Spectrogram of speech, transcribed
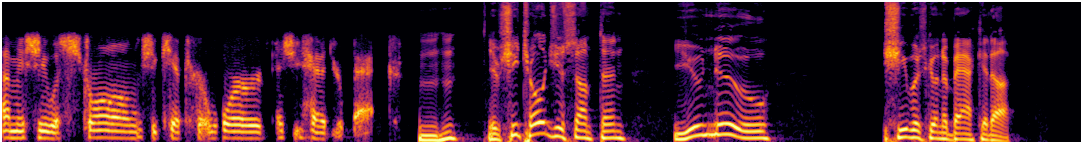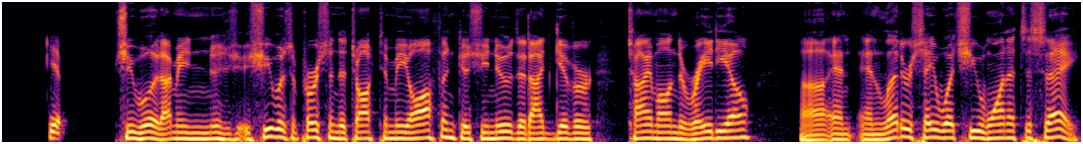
I mean, she was strong. She kept her word, and she had your back. Mm-hmm. If she told you something, you knew she was going to back it up. Yep. She would. I mean, she was a person that talked to me often because she knew that I'd give her time on the radio uh, and and let her say what she wanted to say.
